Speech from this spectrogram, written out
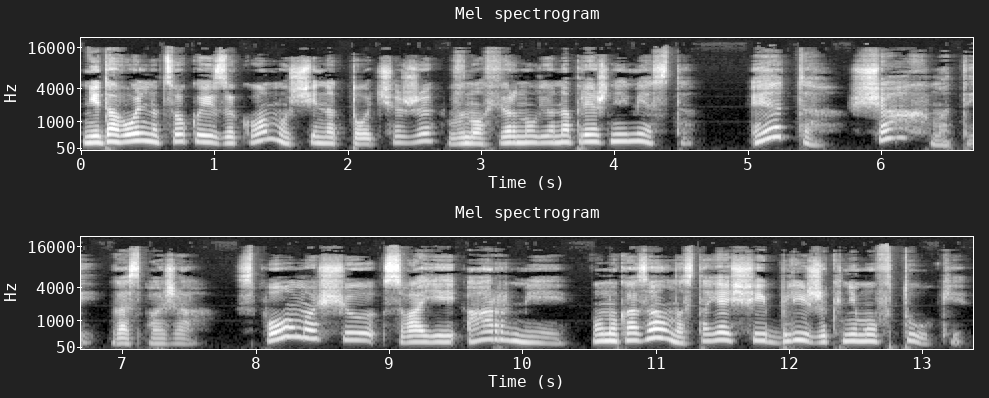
недовольно цокая языком, мужчина тотчас же вновь вернул ее на прежнее место. «Это шахматы, госпожа. С помощью своей армии он указал настоящие ближе к нему втулки.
